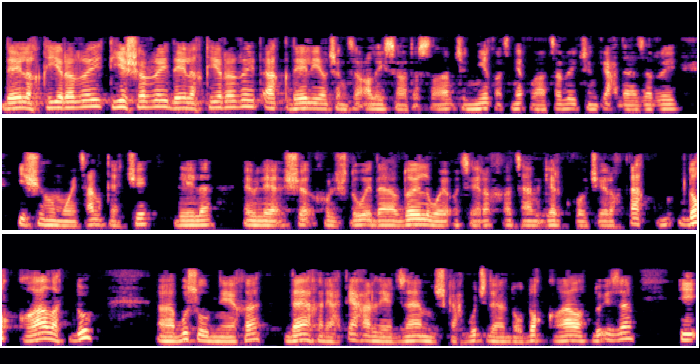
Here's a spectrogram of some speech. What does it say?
ديلا قيرري تيشري ديلا قيرري أق ديلا يلشن عليه الصلاة والسلام تن نيقة نيقة تري تن إحدى زري إيشهم ويتعنقتشي ديلا أولى ش خلش دوي دا دويل وي أتسيرخ تام جرك خوشيرخ أق دق غلط دو بوسو بنيخة داخل يحتحر ليرزام مشكح بوش دا دو دق غلط دو إذا إي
